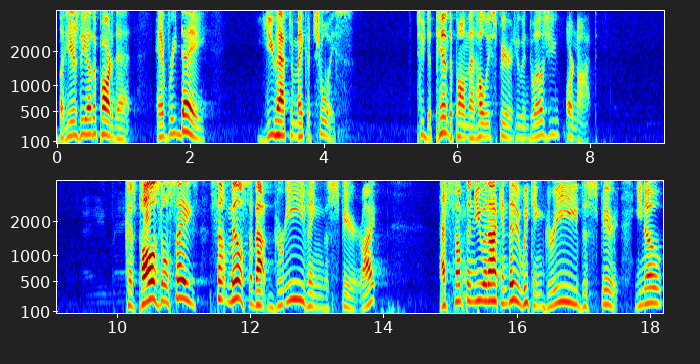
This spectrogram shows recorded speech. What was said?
But here's the other part of that. Every day, you have to make a choice to depend upon that Holy Spirit who indwells you or not. Because Paul's going to say something else about grieving the Spirit, right? That's something you and I can do. We can grieve the Spirit. You know,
